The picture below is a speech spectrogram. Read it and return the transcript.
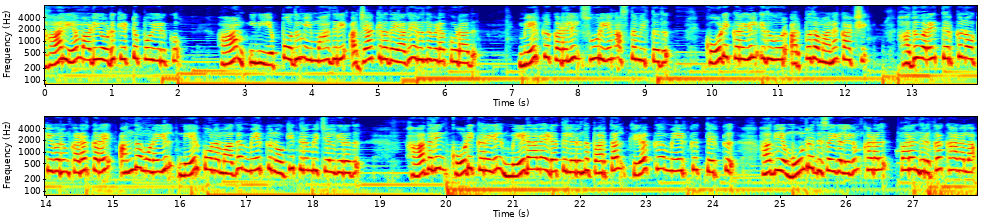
காரியம் அடியோடு கெட்டு போயிருக்கும். ஆம் இனி எப்போதும் இம்மாதிரி அஜாக்கிரதையாக இருந்துவிடக்கூடாது மேற்கு கடலில் சூரியன் அஸ்தமித்தது. கோடிக்கரையில் இது ஒரு அற்புதமான காட்சி. அதுவரை தெற்கு நோக்கி வரும் கடற்கரை அந்த முனையில் நேர்கோணமாக மேற்கு நோக்கி திரும்பிச் செல்கிறது. ஆதலின் கோடிக்கரையில் மேடான இடத்திலிருந்து பார்த்தால் கிழக்கு மேற்கு தெற்கு ஆகிய மூன்று திசைகளிலும் கடல் பறந்திருக்க காணலாம்.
